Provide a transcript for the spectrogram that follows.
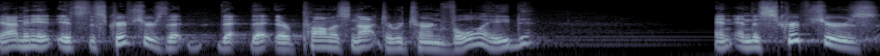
Yeah, I mean, it, it's the scriptures that, that, that are promised not to return void. And, and the scriptures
